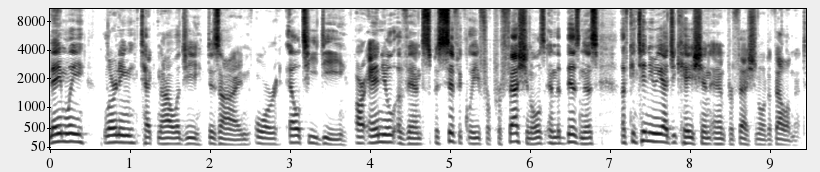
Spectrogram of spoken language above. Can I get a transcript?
namely Learning Technology Design, or LTD, our annual event specifically for professionals in the business of continuing education and professional development.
